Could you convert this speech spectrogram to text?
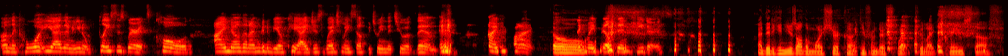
on like Hawaii Island, you know, places where it's cold. I know that I'm going to be okay. I just wedge myself between the two of them, and I'm fine. Oh, Like my built-in heaters. And then you can use all the moisture collecting from their sweat to like clean stuff,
